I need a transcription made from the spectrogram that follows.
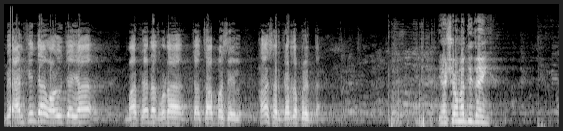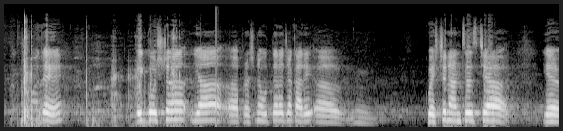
मी आणखीन त्या वाळूच्या ह्या माफियांना थोडा चाप बसेल हा सरकारचा प्रयत्न आहे. यशोमती ताई. मध्ये एक गोष्ट या प्रश्न उत्तराच्या कार्य क्वेश्चन आन्सर्सच्या या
